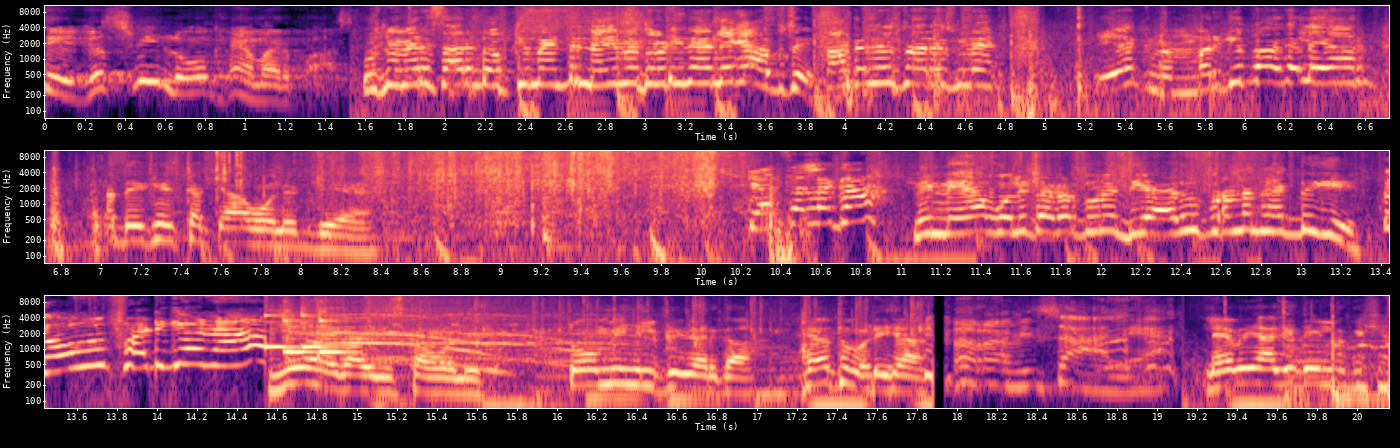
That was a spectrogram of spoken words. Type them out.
तेजस्वी लोग हैं हमारे पास। उसमें मेरे सारे डॉक्यूमेंट नहीं मैं थोड़ी ना लेके आपसे पागल है सारे उसमें। एक नंबर की पागल है यार। देखे इसका क्या वॉलेट दिया है। कैसा लगा? नहीं नया वॉलेट अगर तूने दिया है तो पुराना फेंक देगी। तो वो फट गया ना? ये है इसका वॉलेट टॉमी हिलफिगर का। है तो बढ़िया। ले भाई आगे तेरी लोकेशन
